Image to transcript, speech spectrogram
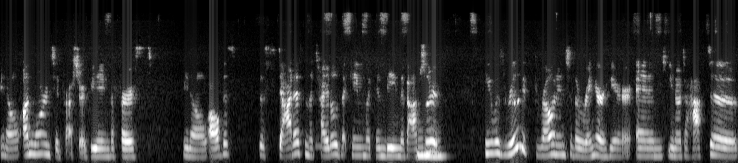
you know, unwarranted pressure being the first, you know, all this, the status and the titles that came with him being the Bachelor. Mm-hmm. He was really thrown into the wringer here, and you know, to have to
